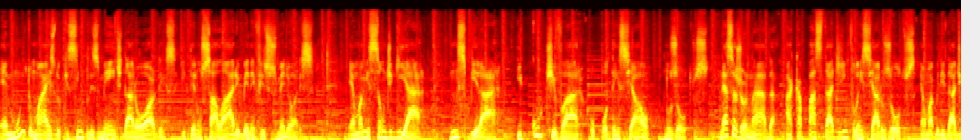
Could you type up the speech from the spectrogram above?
é muito mais do que simplesmente dar ordens e ter um salário e benefícios melhores. É uma missão de guiar, inspirar e cultivar o potencial nos outros. Nessa jornada, a capacidade de influenciar os outros é uma habilidade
